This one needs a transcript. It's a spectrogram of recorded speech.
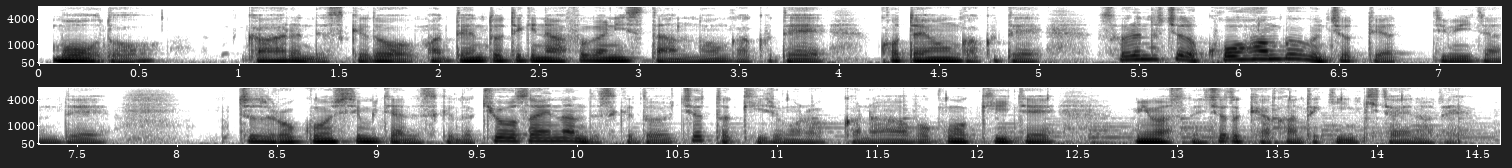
モードがあるんですけど、まあ、伝統的なアフガニスタンの音楽で、古典音楽で、それのちょっと後半部分ちょっとやってみたんで、ちょっと録音してみたんですけど、教材なんですけど、ちょっと聞いてもらおうかな。僕も聞いてみますね。ちょっと客観的に聞きたいので。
